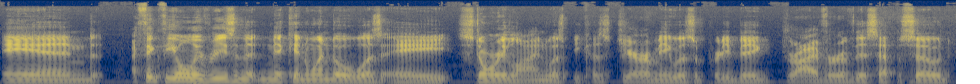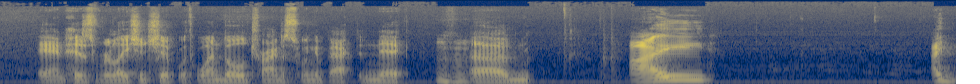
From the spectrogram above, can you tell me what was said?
and I think the only reason that Nick and Wendell was a storyline was because Jeremy was a pretty big driver of this episode and his relationship with Wendell, trying to swing it back to Nick. Mm-hmm. Um, I, I,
